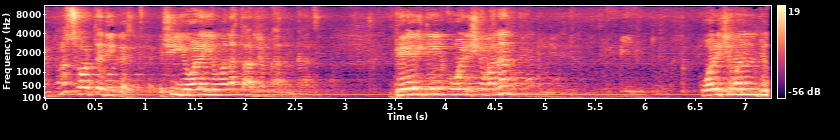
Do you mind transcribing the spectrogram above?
گوٚو نا ژھوٚٹ طریٖقہٕ أسۍ چھِ یورے یِوان اَتھ ترجم کَران کَتھ بیٚیہِ تہِ کورِ چھِ وَنان کورِ چھِ وَنان نا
